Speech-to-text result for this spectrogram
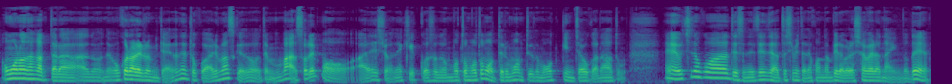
おもろなかったら、あのね、怒られるみたいなね、とこありますけど、でもまあ、それも、あれでしょうね、結構その、もともと持ってるもんっていうのも大きいんちゃうかなと。えーうちの子はですね、全然私みたいにこんなベラベラ喋らないので、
